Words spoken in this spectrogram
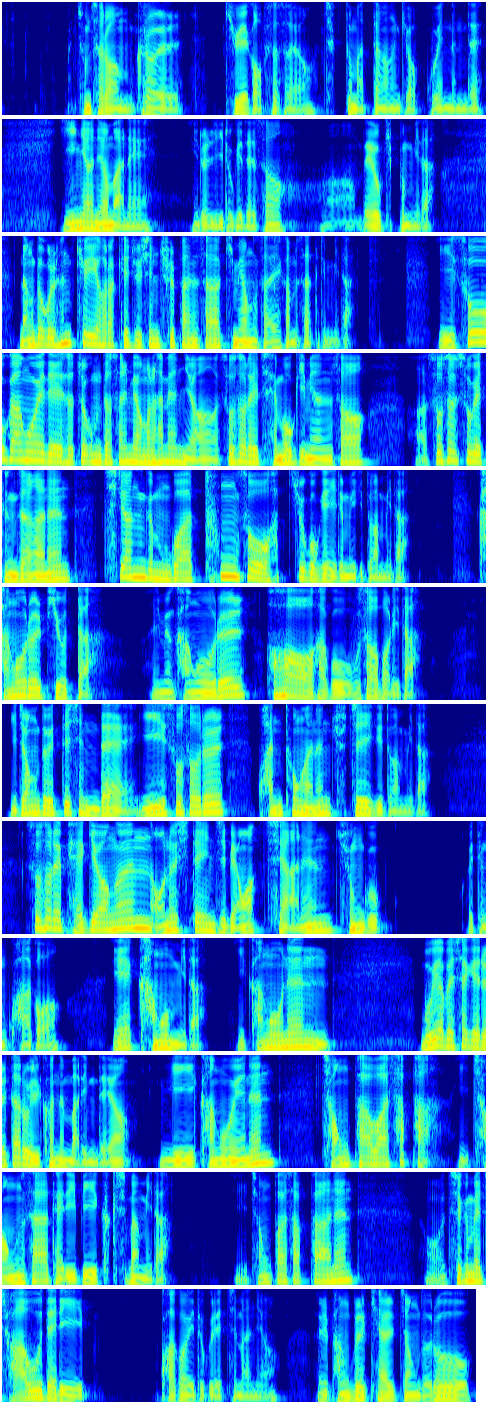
좀처럼 그럴 기회가 없어서요. 책도 마땅한 게 없고 했는데 2년여 만에 이를 이루게 돼서 어, 매우 기쁩니다. 낭독을 흔쾌히 허락해 주신 출판사 김영사에 감사드립니다. 이 소강호에 대해서 조금 더 설명을 하면요. 소설의 제목이면서 어, 소설 속에 등장하는 칠연금과 퉁소 합주곡의 이름이기도 합니다. 강호를 비웃다 아니면 강호를 허허하고 웃어버리다 이 정도의 뜻인데 이 소설을 관통하는 주제이기도 합니다. 소설의 배경은 어느 시대인지 명확치 않은 중국, 하여튼 과거의 강호입니다. 이 강호는 무협의 세계를 따로 일컫는 말인데요. 이 강호에는 정파와 사파, 이 정사 대립이 극심합니다. 이 정파 사파는 어, 지금의 좌우 대립 과거에도 그랬지만요. 을 방불케 할 정도로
